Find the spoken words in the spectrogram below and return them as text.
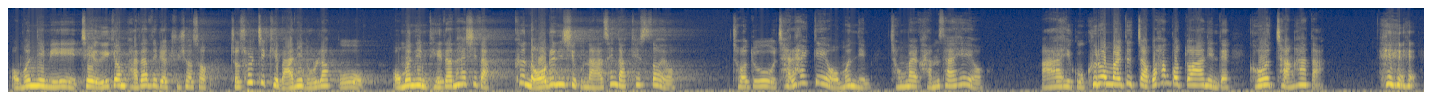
어머님이 제 의견 받아들여 주셔서 저 솔직히 많이 놀랐고, 어머님 대단하시다. 큰 어른이시구나 생각했어요. 저도 잘 할게요, 어머님. 정말 감사해요. 아이고, 그런 말 듣자고 한 것도 아닌데, 거창하다.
